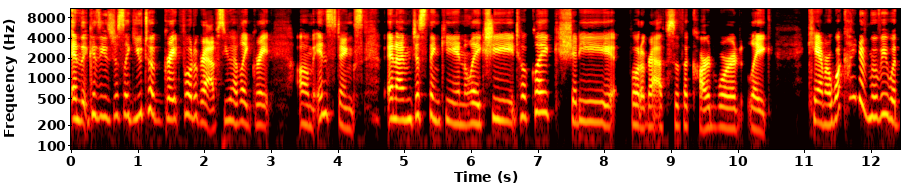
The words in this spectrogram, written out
and because he's just like you took great photographs, you have like great um instincts and I'm just thinking like she took like shitty photographs with a cardboard like camera. What kind of movie would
